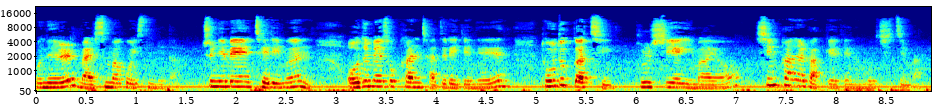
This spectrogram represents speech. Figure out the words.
오늘 말씀하고 있습니다. 주님의 재림은 어둠에 속한 자들에게는 도둑같이 불시에 임하여 심판을 받게 되는 것이지만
